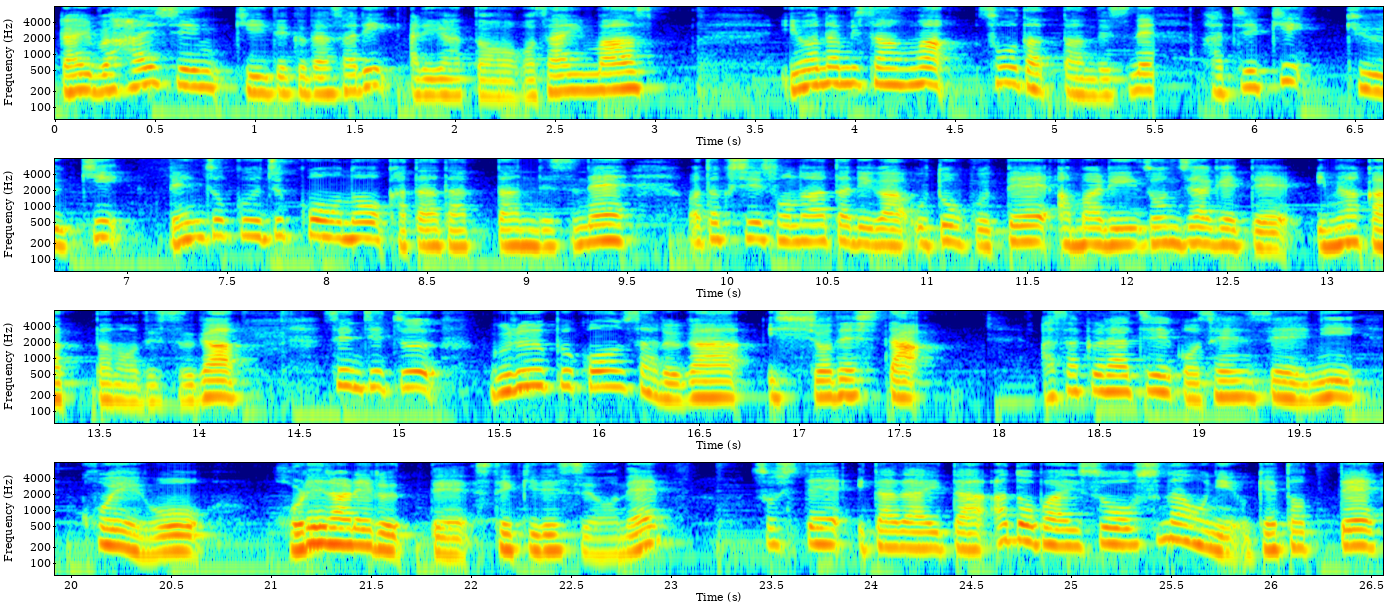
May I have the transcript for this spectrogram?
ライブ配信聞いてくださりありがとうございます。岩波さんはそうだったんですね。8期9期連続受講の方だったんですね。私その辺りが疎くてあまり存じ上げていなかったのですが先日グループコンサルが一緒でした。朝倉千恵子先生に声を惚れられるって素敵ですよね。そしていただいたアドバイスを素直に受け取って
